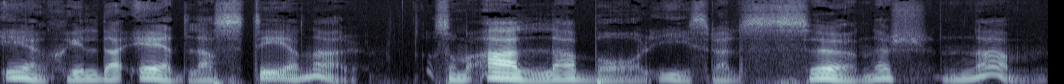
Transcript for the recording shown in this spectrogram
enskilda ädla stenar som alla bar Israels söners namn.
